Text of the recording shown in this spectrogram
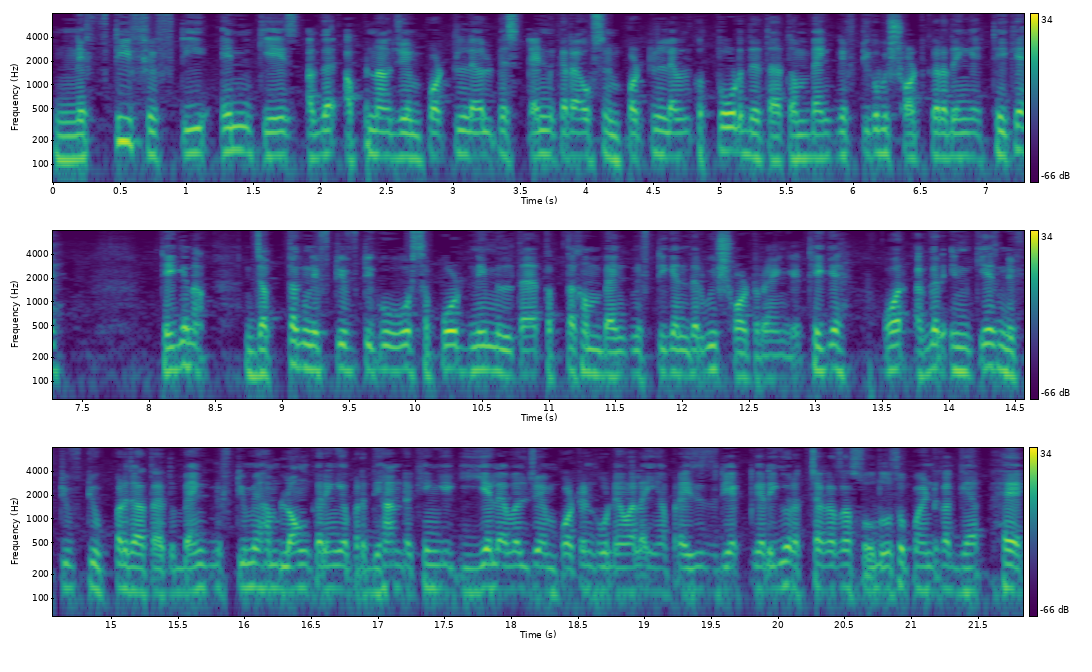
nifty fifty in case अगर अपना जो इंपॉर्टेंट लेवल पे स्टैंड करा उस इंपॉर्टेंट लेवल को तोड़ देता है तो हम बैंक निफ्टी को भी शॉर्ट कर देंगे, ठीक है? ठीक है ना? जब तक निफ्टी फिफ्टी को वो सपोर्ट नहीं मिलता है, तब तक हम बैंक निफ्टी के अंदर भी शॉर्ट रहेंगे, ठीक है? और अगर इनकेस निफ्टी फिफ्टी ऊपर जाता है तो बैंक निफ्टी में हम लॉन्ग करेंगे, पर ध्यान रखेंगे कि ये लेवल जो इंपॉर्टेंट होने वाला है, यहाँ प्राइसेस रिएक्ट करेगी और अच्छा खासा सौ दो पॉइंट का गैप है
